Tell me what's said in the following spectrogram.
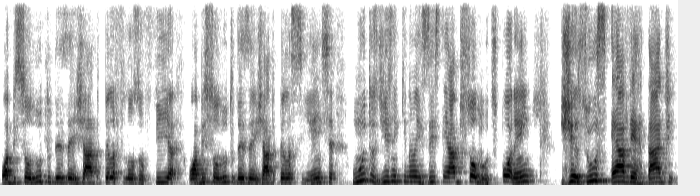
o absoluto desejado pela filosofia, o absoluto desejado pela ciência. Muitos dizem que não existem absolutos, porém, Jesus é a verdade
